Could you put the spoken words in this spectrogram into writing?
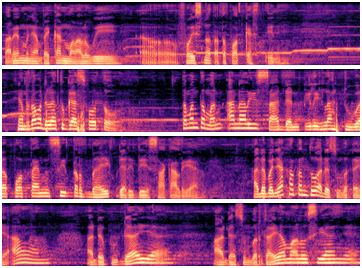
Pak Rian menyampaikan melalui uh, voice note atau podcast ini. Yang pertama adalah tugas foto. Teman-teman analisa dan pilihlah dua potensi terbaik dari desa kalian. Ada banyak hal tentu, ada sumber daya alam, ada budaya, ada sumber daya manusianya,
